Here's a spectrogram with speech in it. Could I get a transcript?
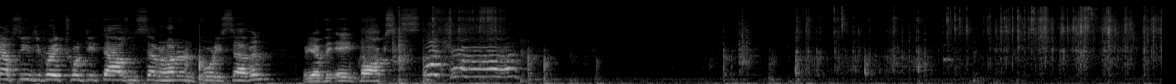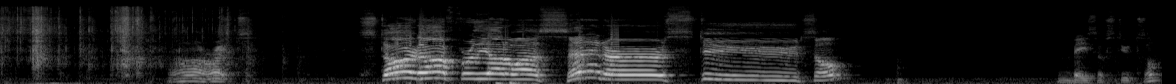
starting off CNC break 20,747. We have the 8 box Slasher. All right. Start off for the Ottawa Senators, Stutzle. Base of Stutzle.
